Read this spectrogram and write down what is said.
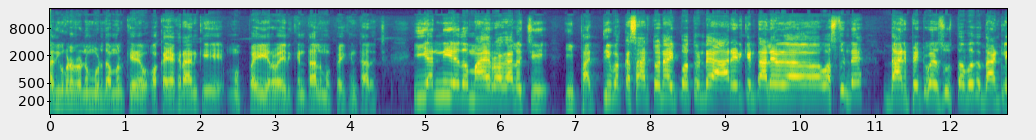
అది కూడా రెండు మూడు దమ్ములకి ఒక ఎకరానికి ముప్పై ఇరవై ఐదు క్వింటాలు ముప్పై క్వింటాలు వచ్చి ఇవన్నీ ఏదో మాయ రోగాలు వచ్చి ఈ పత్తి ఒక్కసారితోనే అయిపోతుండే ఆరేడు క్వింటాలే వస్తుండే. దాని పెట్టుబడి చూస్తా పోతే దాంట్లో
